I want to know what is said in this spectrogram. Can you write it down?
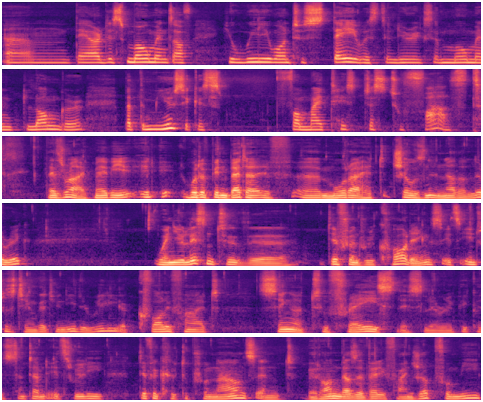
And there are these moments of you really want to stay with the lyrics a moment longer, but the music is, for my taste, just too fast. That's right. Maybe it, it would have been better if uh, Mora had chosen another lyric. When you listen to the different recordings, it's interesting that you need a really a qualified singer to phrase this lyric because sometimes it's really difficult to pronounce, and Veron does a very fine job. For me,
